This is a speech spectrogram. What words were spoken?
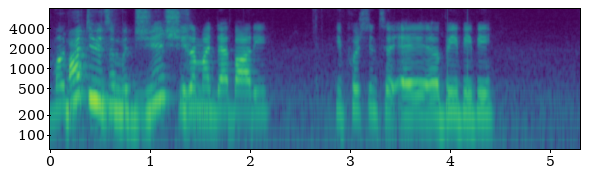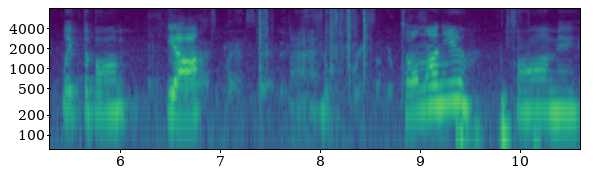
My, My dude's a magician. he's on my dead body. He pushed into a, a Like the bomb. Yeah. Last man standing. Ah. Show me grace under It's all on you. It's all on me.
